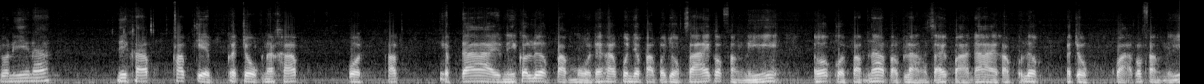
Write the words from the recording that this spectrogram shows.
ตัวนี้นะ นี่ครับพับเก็บกระจกนะครับกดพับเก็บได้นี้ก็เลือกปรับโหมดนะครับ คุณจะปรับกระจกซ้ายก็ฝั่งนี้ แล้วก็กดปรับหน้าปรับหลังซ้ายขวาได้ครับก็เลือกกระจกขวาก็ฝั่งนี้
